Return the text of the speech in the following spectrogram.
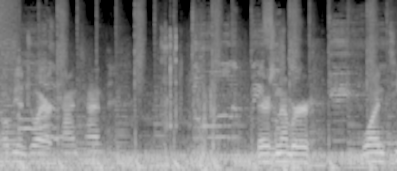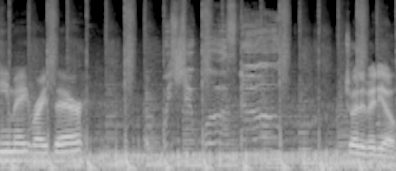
Hope you enjoy our content. There's number one teammate right there. Enjoy the video.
